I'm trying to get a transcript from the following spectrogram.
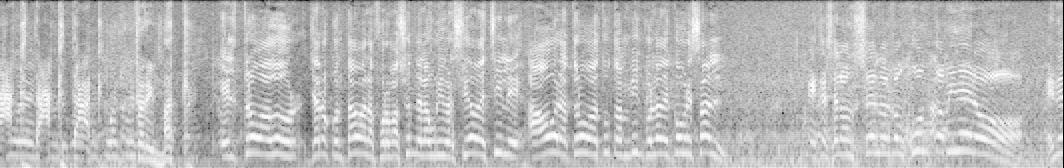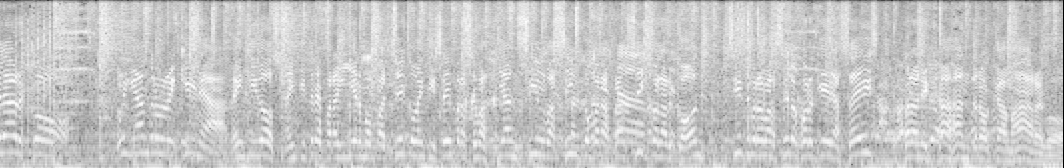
Tac, tac, tac. Tremac. El Trovador ya nos contaba la formación de la Universidad de Chile. Ahora trova tú también con la de Cobresal. Este es el onceno del conjunto minero. En el arco, Leandro Requina. 22, 23 para Guillermo Pacheco, 26 para Sebastián Silva, 5 para Francisco Larcón, 7 para Marcelo Jorquera, 6 para Alejandro Camargo,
